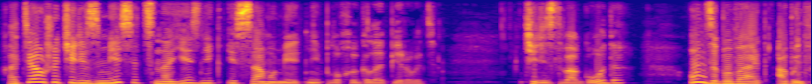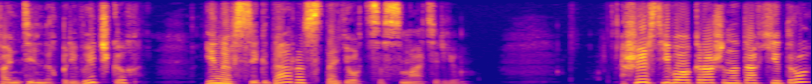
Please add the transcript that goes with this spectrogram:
хотя уже через месяц наездник и сам умеет неплохо галопировать. Через два года он забывает об инфантильных привычках и навсегда расстается с матерью. Шерсть его окрашена так хитро,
